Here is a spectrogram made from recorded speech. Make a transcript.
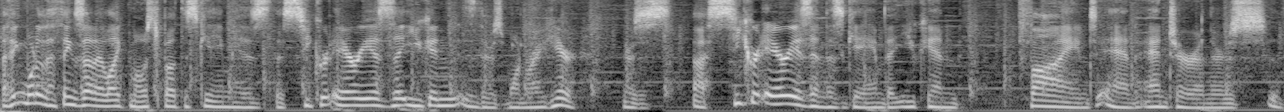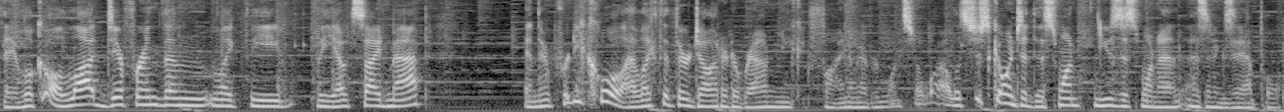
I think one of the things that I like most about this game is the secret areas that you can. There's one right here. There's uh, secret areas in this game that you can find and enter, and there's they look a lot different than like the the outside map, and they're pretty cool. I like that they're dotted around and you can find them every once in a while. Let's just go into this one. Use this one as an example.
